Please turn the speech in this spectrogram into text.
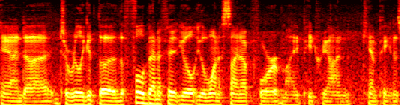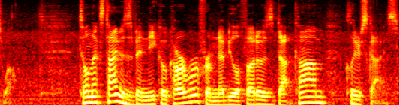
And uh, to really get the the full benefit, you'll you'll want to sign up for my Patreon campaign as well. Till next time, this has been Nico Carver from nebulaphotos.com. Clear skies.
